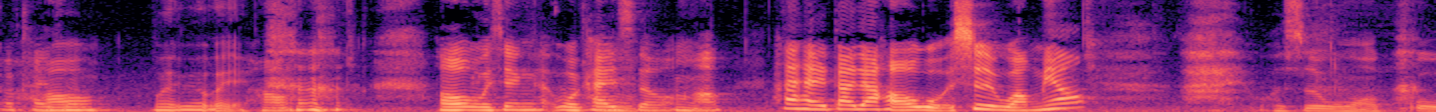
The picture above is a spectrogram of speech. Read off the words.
要开始好吗，喂喂喂，好，好，我先开我开始哦。好，嗨嗨，大家好，我是王喵。我是蘑菇，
